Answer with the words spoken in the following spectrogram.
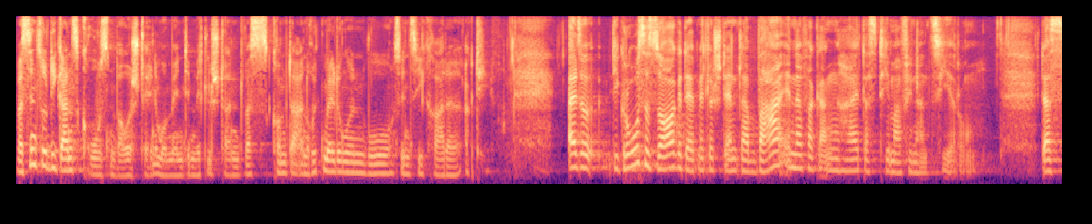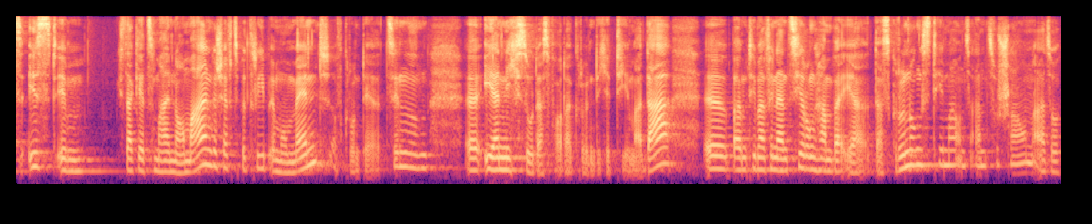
Was sind so die ganz großen Baustellen im Moment im Mittelstand? Was kommt da an Rückmeldungen? Wo sind Sie gerade aktiv? Also die große Sorge der Mittelständler war in der Vergangenheit das Thema Finanzierung. Das ist im ich sage jetzt mal, normalen Geschäftsbetrieb im Moment aufgrund der Zinsen äh, eher nicht so das vordergründige Thema. Da äh, beim Thema Finanzierung haben wir eher das Gründungsthema uns anzuschauen. Also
